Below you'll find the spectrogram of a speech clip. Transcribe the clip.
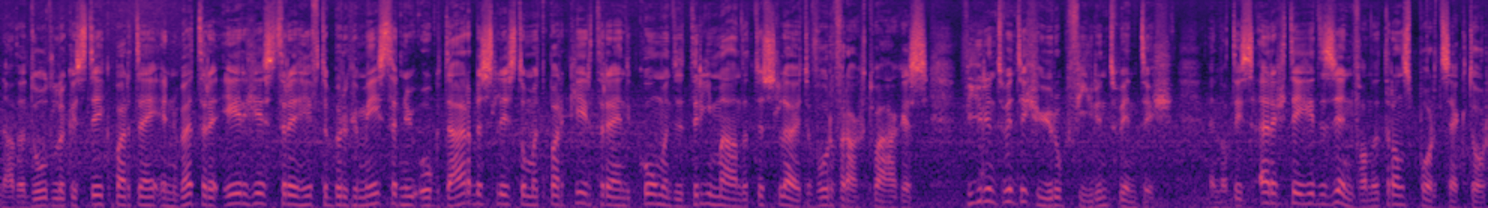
Na de dodelijke steekpartij in Wetteren eergisteren heeft de burgemeester nu ook daar beslist om het parkeerterrein de komende drie maanden te sluiten voor vrachtwagens. 24 uur op 24. En dat is erg tegen de zin van de transportsector.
